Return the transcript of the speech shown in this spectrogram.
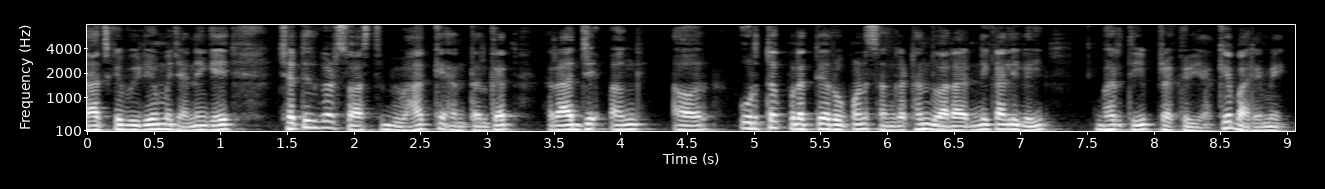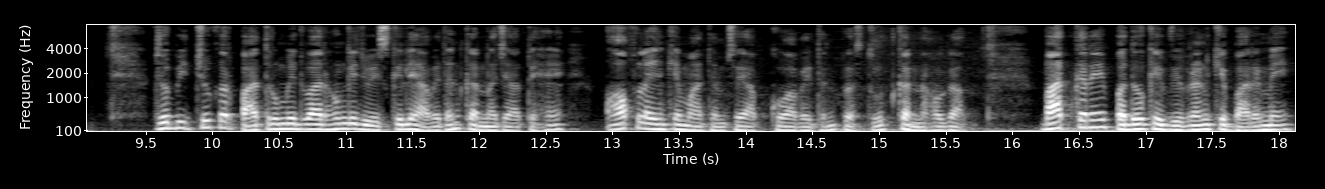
आज के वीडियो में जानेंगे, छत्तीसगढ़ स्वास्थ्य विभाग के अंतर्गत राज्य अंग और उर्तक प्रत्यारोपण संगठन द्वारा निकाली गई भर्ती प्रक्रिया के बारे में। जो भी इच्छुक और पात्र उम्मीदवार होंगे जो इसके लिए आवेदन करना चाहते हैं, ऑफलाइन के माध्यम से आपको आवेदन प्रस्तुत करना होगा। बात करें पदों के विवरण के बारे में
